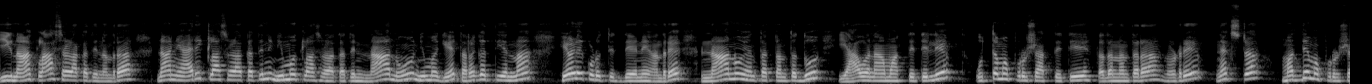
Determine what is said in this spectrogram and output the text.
ಈಗ ನಾ ಕ್ಲಾಸ್ ಹೇಳಾಕತ್ತೀನಿ ಅಂದ್ರೆ, ನಾನು ಯಾರಿಗೆ ಕ್ಲಾಸ್ ಹೇಳಾಕತ್ತೀನಿ? ನಿಮಗೆ ಕ್ಲಾಸ್ ಹೇಳಾಕತ್ತೀನಿ. ನಾನು ನಿಮಗೆ ತರಗತಿಯನ್ನು ಹೇಳಿಕೊಡುತ್ತಿದ್ದೇನೆ ಅಂದರೆ ನಾನು ಎಂತಕ್ಕಂಥದ್ದು, ಯಾವ ನಾಮ ಆಗ್ತೈತಿ ಇಲ್ಲಿ? ಉತ್ತಮ ಪುರುಷ ಆಗ್ತೈತಿ. ತದನಂತರ ನೋಡ್ರಿ ನೆಕ್ಸ್ಟ್ ಮಧ್ಯಮ ಪುರುಷ.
